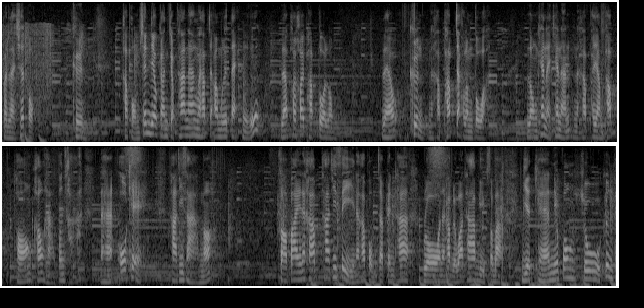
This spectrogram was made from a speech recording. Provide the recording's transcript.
เป็นไหลเชิดอกขึ้นครับผมเช่นเดียวกันกับท่านั่งนะครับ จะเอามือแตะหู แล้วค่อยๆ พับตัวลง แล้วขึ้นนะครับ พับจากลำตัว ลงแค่ไหนแค่นั้นนะครับ พยายามพับท้องเข้าหาต้นขานะฮะโอเคท่าที่3เนาะต่อไปนะครับท่าทีสี่4นะครับผมจะเป็นท่าโรนะครับหรือว่าท่าบีบสะบักเหยียดแขนนิ้วโป้งชูขึ้นเพ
